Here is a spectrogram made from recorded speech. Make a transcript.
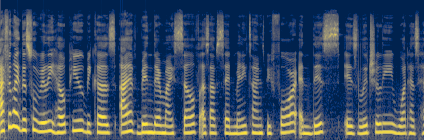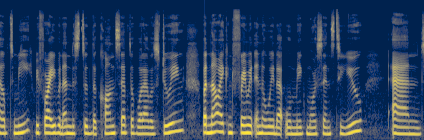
I feel like this will really help you because I have been there myself, as I've said many times before, and this is literally what has helped me before I even understood the concept of what I was doing. But now I can frame it in a way that will make more sense to you and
